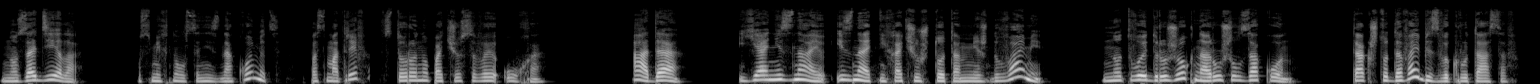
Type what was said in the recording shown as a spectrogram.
но за дело, усмехнулся незнакомец, посмотрев в сторону, почесывая ухо. А, да, я не знаю и знать не хочу, что там между вами, но твой дружок нарушил закон. Так что давай без выкрутасов,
